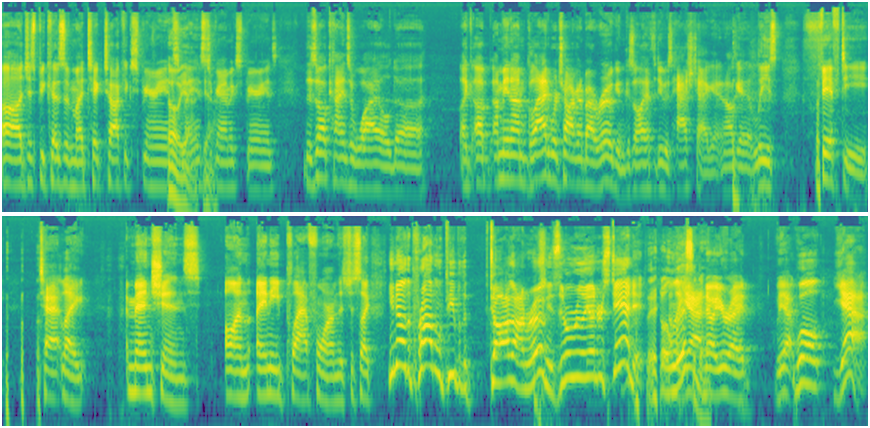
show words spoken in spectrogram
uh, just because of my TikTok experience, Oh, my yeah, yeah. Instagram experience. There's all kinds of wild, uh, like, uh, I mean, I'm glad we're talking about Rogan because all I have to do is hashtag it, and I'll get at least fifty, ta- like, mentions on any platform that's just like, you know, the problem with people that dog on Rogan is they don't really understand it. They don't I'm like, listen yeah, no, you're right. Yeah, well, yeah,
